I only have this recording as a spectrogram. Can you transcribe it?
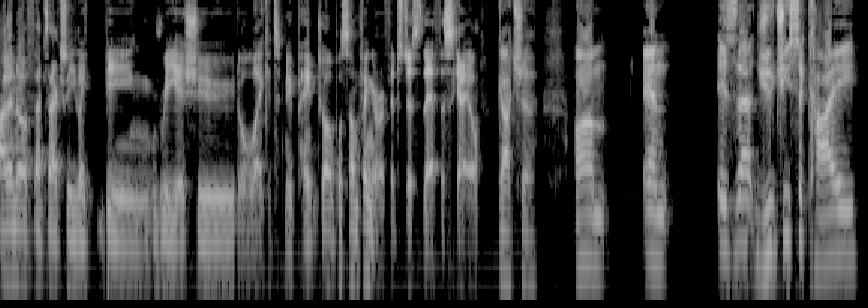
I don't know if that's actually like being reissued or like it's a new paint job or something, or if it's just there for scale. Gotcha. Um, and is that Yuji Sakai,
